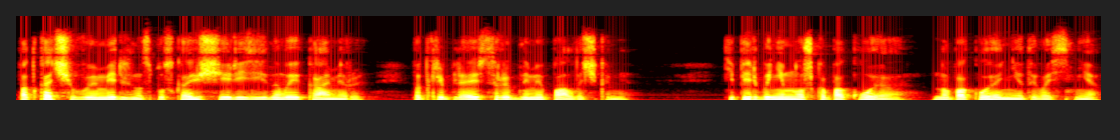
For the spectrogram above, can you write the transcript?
Подкачиваю медленно спускающие резиновые камеры – подкрепляюсь рыбными палочками. Теперь бы немножко покоя, но покоя нет и во сне.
